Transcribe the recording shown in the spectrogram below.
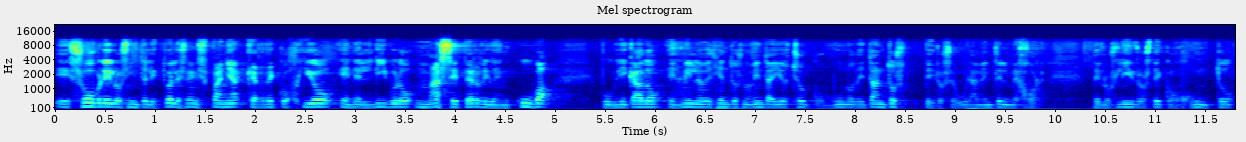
eh, sobre los intelectuales en España que recogió en el libro Más se perdió en Cuba, publicado en 1998 como uno de tantos, pero seguramente el mejor de los libros de conjunto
